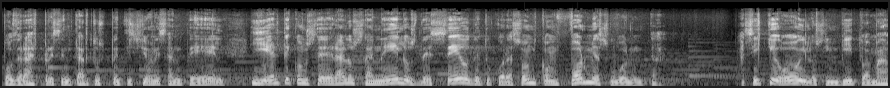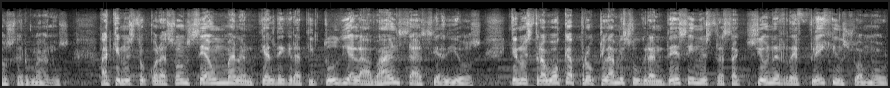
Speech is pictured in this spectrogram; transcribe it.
podrás presentar tus peticiones ante Él y Él te concederá los anhelos, deseos de tu corazón conforme a su voluntad. Así que hoy los invito, amados hermanos, a que nuestro corazón sea un manantial de gratitud y alabanza hacia Dios, que nuestra boca proclame su grandeza y nuestras acciones reflejen su amor.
